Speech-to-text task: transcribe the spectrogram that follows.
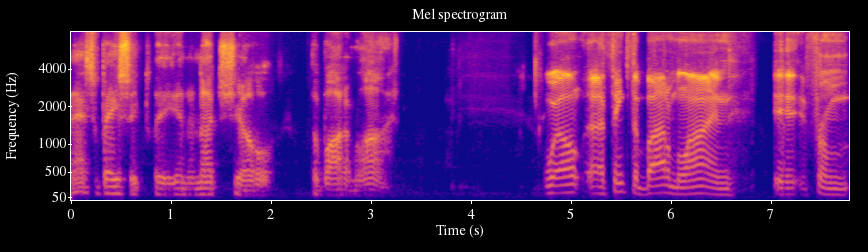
that's basically, in a nutshell, the bottom line. Well, I think the bottom line from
